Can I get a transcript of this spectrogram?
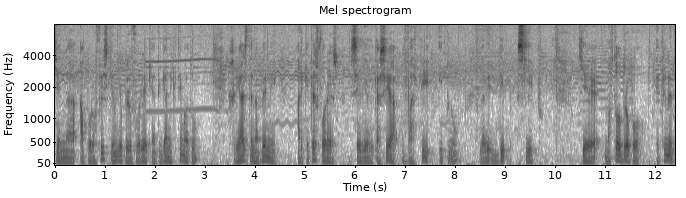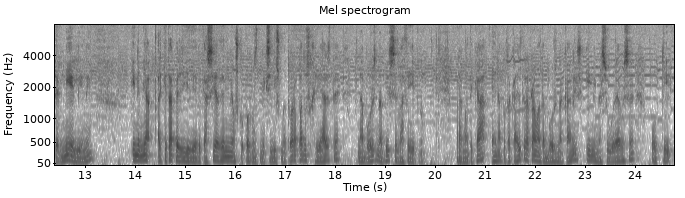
και να απορροφήσει καινούργια πληροφορία και να την κάνει κτήμα του, χρειάζεται να μπαίνει αρκετές φορές σε διαδικασία βαθύ ύπνου, δηλαδή deep sleep και με αυτόν τον τρόπο εκρίνεται μη ελλήνη. Είναι μια αρκετά περίεργη διαδικασία, δεν είναι ο σκοπός μας να την εξηγήσουμε τώρα, πάντως χρειάζεται να μπορείς να μπεις σε βαθύ ύπνο. Πραγματικά ένα από τα καλύτερα πράγματα που μπορείς να κάνεις είναι να σιγουρεύεσαι ότι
